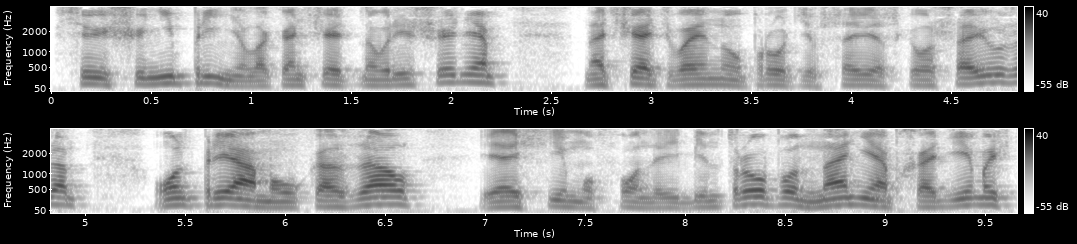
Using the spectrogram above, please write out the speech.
все еще не принял окончательного решения начать войну против Советского Союза, он прямо указал Иохиму фон Риббентропу на необходимость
